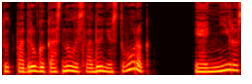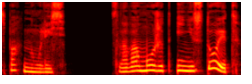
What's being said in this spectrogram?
Тут подруга коснулась ладонью створок, и они распахнулись. Слова «может» и «не стоит»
